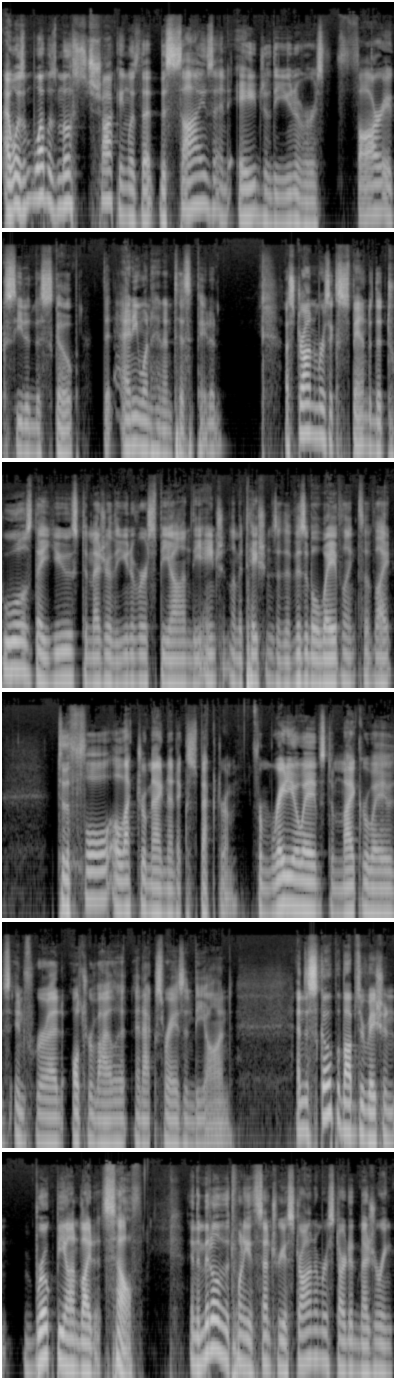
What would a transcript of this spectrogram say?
And was, what was most shocking was that the size and age of the universe far exceeded the scope that anyone had anticipated. Astronomers expanded the tools they used to measure the universe beyond the ancient limitations of the visible wavelengths of light to the full electromagnetic spectrum, from radio waves to microwaves, infrared, ultraviolet, and X rays, and beyond and the scope of observation broke beyond light itself. In the middle of the 20th century, astronomers started measuring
